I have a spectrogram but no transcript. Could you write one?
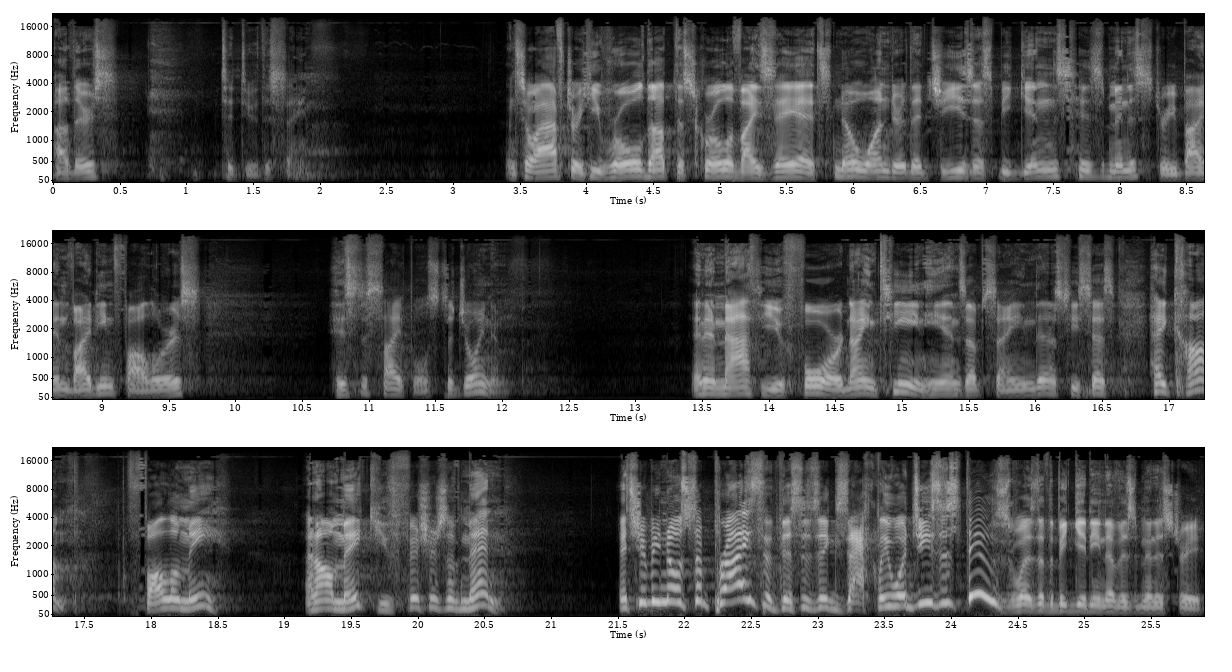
others to do the same. And so, after he rolled up the scroll of Isaiah, it's no wonder that Jesus begins his ministry by inviting followers, his disciples, to join him. And in Matthew 4 19, he ends up saying this He says, Hey, come, follow me, and I'll make you fishers of men. It should be no surprise that this is exactly what Jesus does was at the beginning of his ministry.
